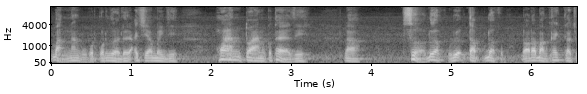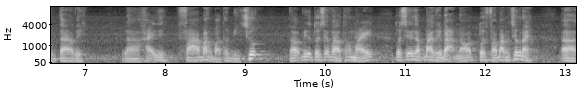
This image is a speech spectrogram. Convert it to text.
bản năng của con con người đây anh chị em mình gì hoàn toàn có thể gì? Là sửa được luyện tập được. Đó là bằng cách là chúng ta gì? Là hãy gì? phá băng bản thân mình trước. Đó bây giờ tôi sẽ vào thang máy tôi sẽ gặp ba người bạn đó tôi phá băng trước này. À,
